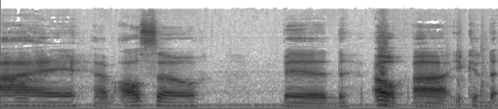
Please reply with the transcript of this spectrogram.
I have also been. Oh, uh, you can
